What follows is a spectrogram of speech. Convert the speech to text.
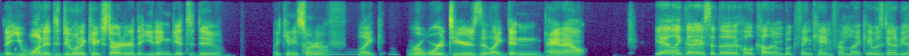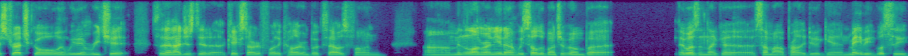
that you wanted to do on a Kickstarter that you didn't get to do? Like any sort of Um, like reward tiers that like didn't pan out? Yeah, like, like I said, the whole coloring book thing came from like it was going to be a stretch goal and we didn't reach it. So then I just did a Kickstarter for the coloring books. That was fun. Um, in the long run, you know, we sold a bunch of them, but it wasn't like a something I'll probably do again. Maybe we'll see.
